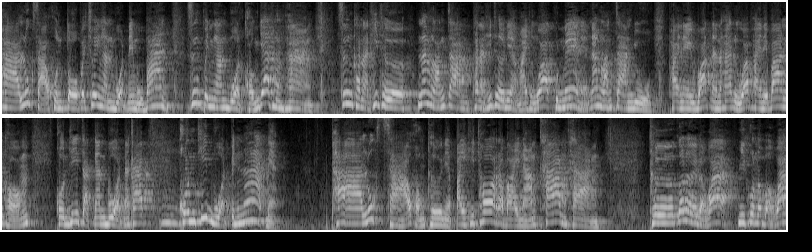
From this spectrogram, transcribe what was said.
พาลูกสาวคนโตไปช่วยงานบวชในหมู่บ้าน ซึ่งเป็นงานบวชของญาติห่างๆ ซึ่งขณะที่เธอนั่งล้างจานขณะที่เธอเนี่ยหมายถึงว่าคุณแม่เนี่ยนั่งล้างจานอยู่ภายในวัดนะนะฮะหรือว่าภายในบ้านของคนที่จัดงานบวชนะครับอืมคนที่บวชเป็นนาคเนี่ยพาลูกสาวของเธอเนี่ยไปที่ท่อระบายน้ำข้างทาง เธอก็เลยแบบว่ามีคนมาบอกว่า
